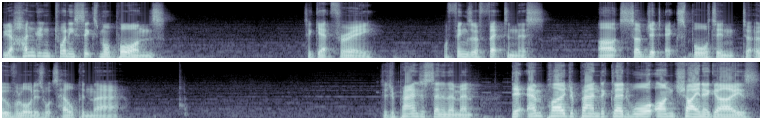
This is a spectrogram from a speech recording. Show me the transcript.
we need 126 more pawns to get free. What things are affecting this? Uh, subject exporting to Overlord is what's helping that. So Japan just sending them in. The Empire Japan declared war on China, guys.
